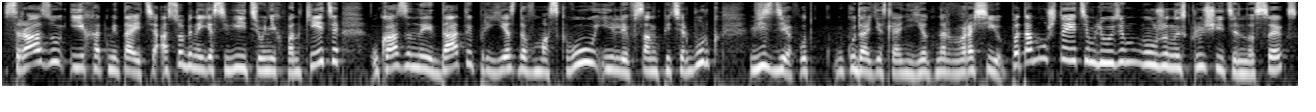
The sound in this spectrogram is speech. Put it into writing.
сразу их отметайте. Особенно если видите у них в анкете указанные даты приезда в Москву или в Санкт-Петербург, везде, вот куда, если они едут в Россию. Потому что этим людям нужен исключительно секс,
